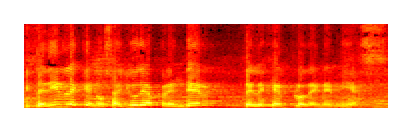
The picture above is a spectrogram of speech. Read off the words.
y pedirle que nos ayude a aprender del ejemplo de Nehemías.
